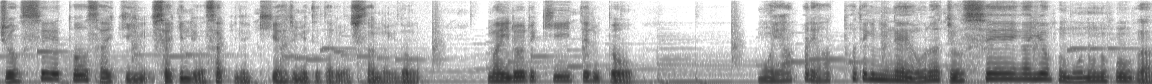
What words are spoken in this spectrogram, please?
女性と最近、最近ではさっきね、聞き始めてたりはしたんだけど、まあ、いろいろ聞いてると、もうやっぱり圧倒的にね、俺は女性が読むものの方が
